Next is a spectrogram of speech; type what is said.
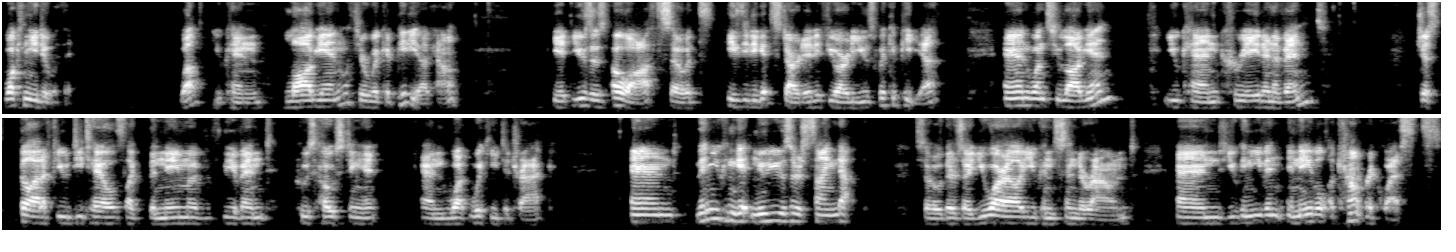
what can you do with it? Well, you can log in with your Wikipedia account. It uses OAuth, so it's easy to get started if you already use Wikipedia. And once you log in, you can create an event, just fill out a few details like the name of the event, who's hosting it, and what wiki to track. And then you can get new users signed up. So there's a URL you can send around, and you can even enable account requests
